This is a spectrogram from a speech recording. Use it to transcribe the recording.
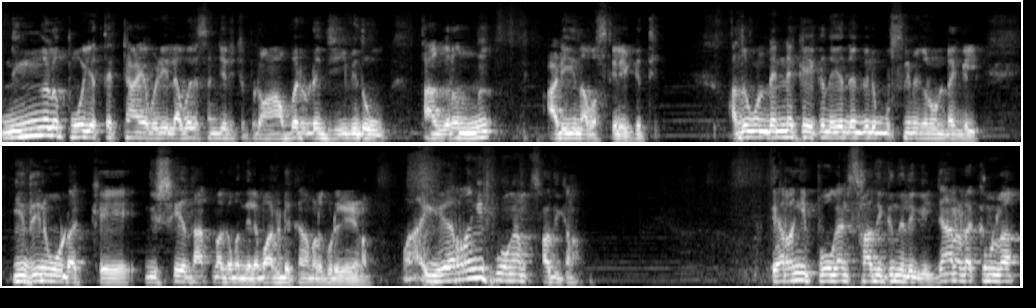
നിങ്ങൾ പോയ തെറ്റായ വഴിയിൽ അവർ സഞ്ചരിച്ചപ്പോൾ അവരുടെ ജീവിതവും തകർന്ന് അടിയുന്ന അവസ്ഥയിലേക്ക് എത്തി. അതുകൊണ്ട് എന്നെ കേൾക്കുന്ന ഏതെങ്കിലും മുസ്ലിമുകൾ ഉണ്ടെങ്കിൽ ഇതിനോടൊക്കെ നിഷേധാത്മക നിലപാടെടുക്കാൻ നമ്മൾ കൂടി കഴിയണം. ഇറങ്ങിപ്പോകാൻ സാധിക്കണം. ഇറങ്ങിപ്പോകാൻ സാധിക്കുന്നില്ലെങ്കിൽ ഞാനടക്കമുള്ള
